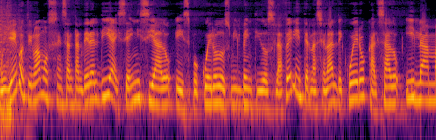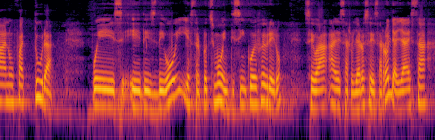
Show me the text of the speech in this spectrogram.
Muy bien, continuamos en Santander al día y se ha iniciado Expo Cuero 2022, la Feria Internacional de Cuero, Calzado y la Manufactura. Pues eh, desde hoy y hasta el próximo 25 de febrero se va a desarrollar o se desarrolla ya esta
